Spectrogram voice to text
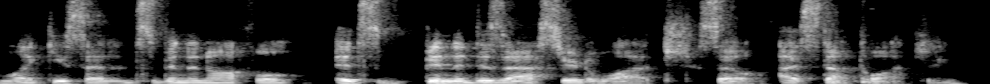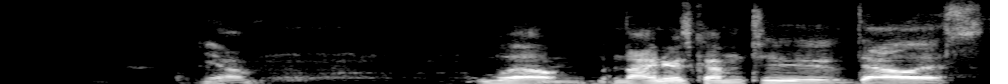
like you said, it's been an awful, it's been a disaster to watch. So I stopped watching. Yeah. Well, Mm. the Niners come to Dallas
